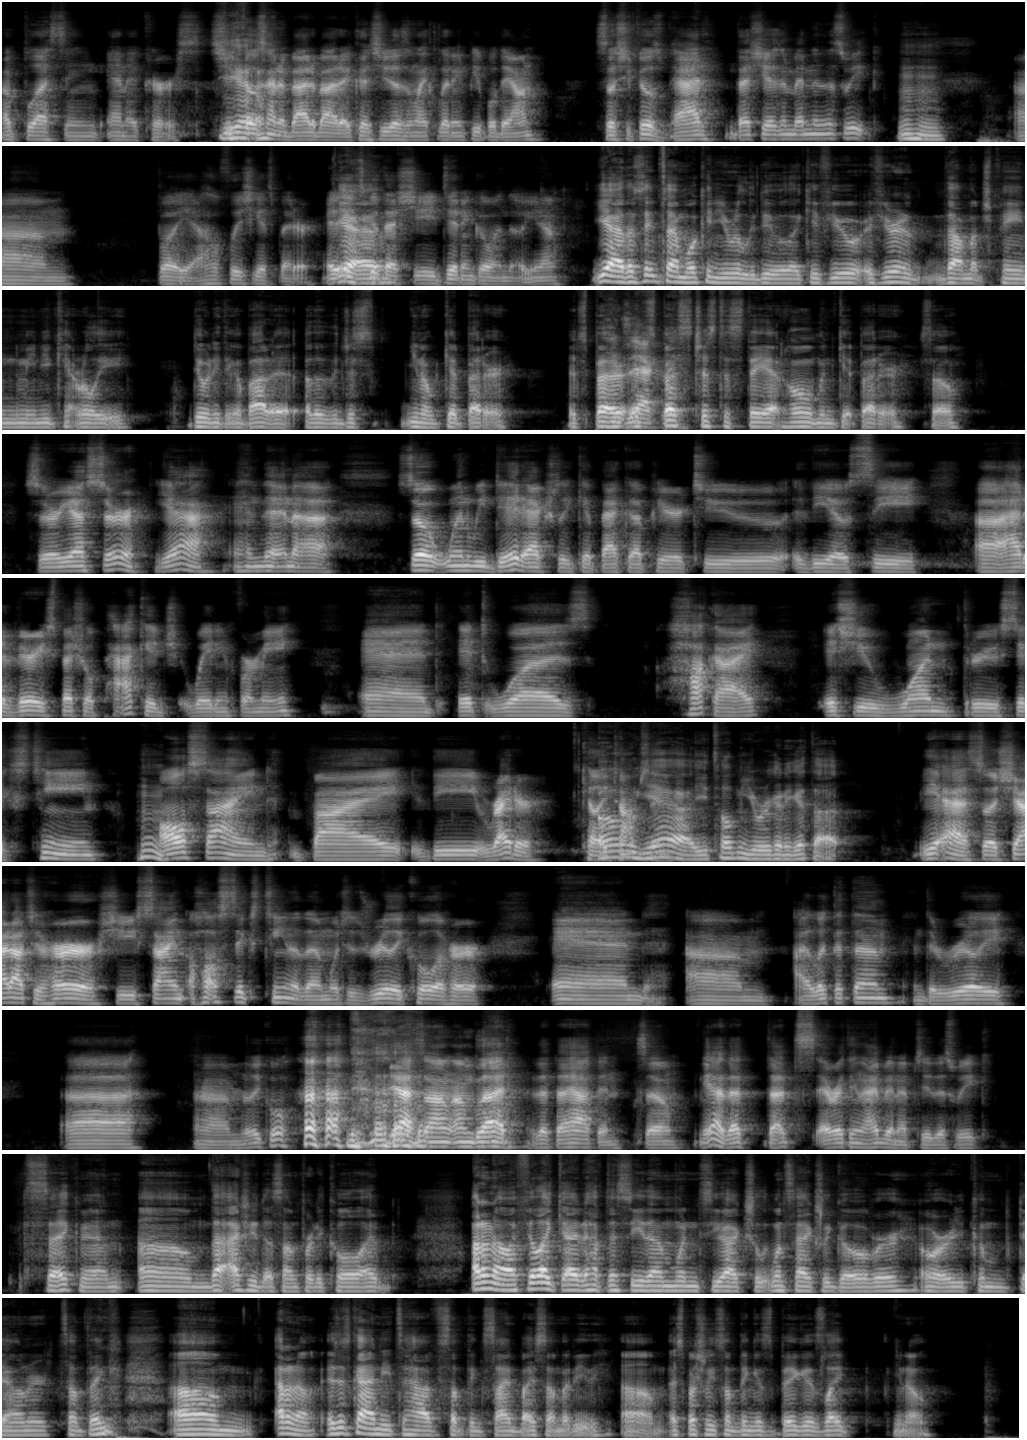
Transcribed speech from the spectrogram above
a blessing and a curse. She Yeah. feels kind of bad about it because she doesn't like letting people down. So she feels bad that she hasn't been in this week. mm-hmm. Um, but yeah, hopefully she gets better. It, It's good that she didn't go in though, you know. Yeah. At the same time, what can you really do? Like, if you if you're in that much pain, I mean, you can't really do anything about it other than just you know get better. It's better. Exactly. It's best just to stay at home and get better. So. Sir, yes, sir. Yeah, and then uh, so when we did actually get back up here to the OC, uh, I had a very special package waiting for me, and it was Hawkeye issue one through sixteen, Hmm. all signed by the writer Kelly oh Thompson. yeah, you told me you were gonna get that. Yeah, so shout out to her. She signed all 16 of them, which is really cool of her. And um, I looked at them, and they're really, uh, um, really cool. yeah, so I'm, I'm glad that that happened. So yeah, that that's everything I've been up to this week. Sick man. Um, that actually does sound pretty cool. I, I don't know. I feel like I'd have to see them once you actually once I actually go over or you come down or something. Um, I don't know. It just kind of neat to have something signed by somebody. Um, especially something as big as like you know,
